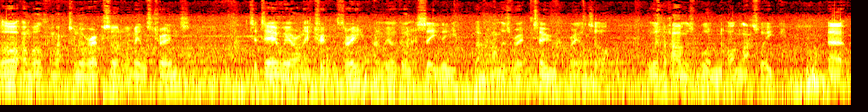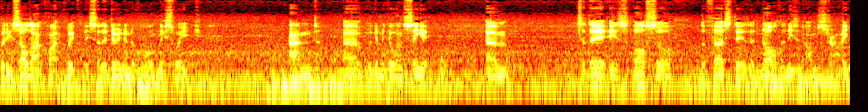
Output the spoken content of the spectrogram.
Hello and welcome back to another episode of Emile's Trains. Today we are on a triple three and we are going to see the Bahamas 2 rail tour. It was Bahamas 1 on last week, uh, but it sold out quite quickly so they're doing another one this week. And uh, we're going to go and see it. Um, today is also the first day that Northern isn't on strike,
